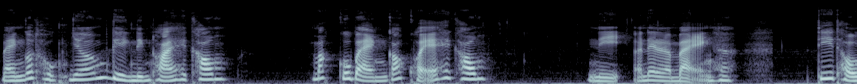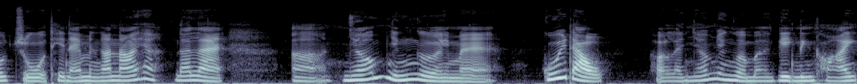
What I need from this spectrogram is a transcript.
bạn có thuộc nhóm ghiền điện thoại hay không? Mắt của bạn có khỏe hay không? Nì, ở đây là bạn ha. Tí thổ chủ thì nãy mình có nói ha, đó là ờ, nhóm những người mà cúi đầu hoặc là nhóm những người mà ghiền điện thoại.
